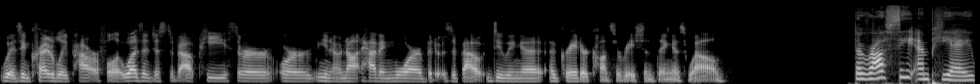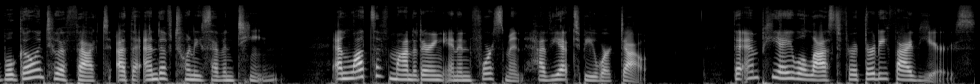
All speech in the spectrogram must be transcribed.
was incredibly powerful. It wasn't just about peace or or you know not having war, but it was about doing a, a greater conservation thing as well. The Ross Sea MPA will go into effect at the end of 2017, and lots of monitoring and enforcement have yet to be worked out. The MPA will last for 35 years,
